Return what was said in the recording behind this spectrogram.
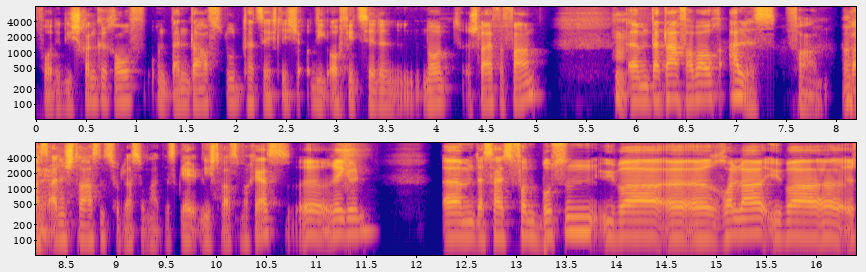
vor dir die Schranke rauf und dann darfst du tatsächlich die offizielle Nordschleife fahren. Hm. Ähm, da darf aber auch alles fahren, Okay. was eine Straßenzulassung hat. Es gelten die Straßenverkehrsregeln. ähm, das heißt von Bussen über äh, Roller, über äh,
